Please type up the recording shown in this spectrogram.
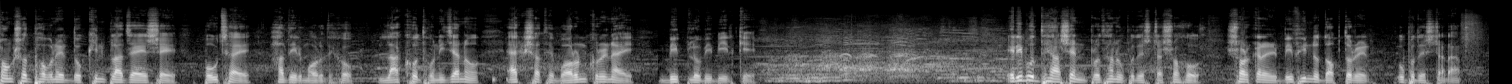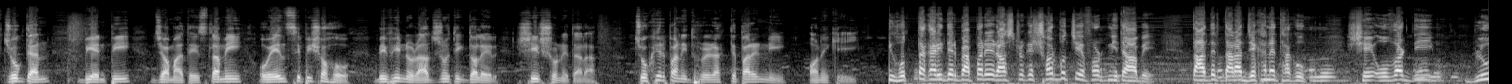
সংসদ ভবনের দক্ষিণ প্লাজায় এসে পৌঁছায় হাদির মরদেহ। লাখো ধনী যেন একসাথে বরণ করে নেয় বিপ্লবী বীরকে। এরই মধ্যে আসেন প্রধান উপদেষ্টা সহ সরকারের বিভিন্ন দপ্তরের উপদেষ্টারা। যোগ দেন বিএনপি, জামায়াতে ইসলামী ও এনসিপি সহ বিভিন্ন রাজনৈতিক দলের শীর্ষ নেতারা। চোখের পানি ধরে রাখতে পারেননি অনেকেই। হত্যাকারীদের ব্যাপারে রাষ্ট্রকে সর্বোচ্চ এফোর্ট নিতে হবে। তাদের তারা যেখানে থাকুক, সে ওভার দি ব্লু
